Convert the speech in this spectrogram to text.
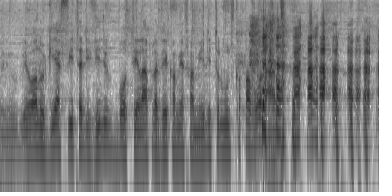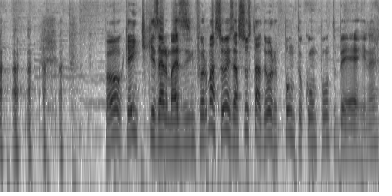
Eu, eu aluguei a fita de vídeo, botei lá pra ver com a minha família e todo mundo ficou apavorado. Bom, quem quiser mais informações, assustador.com.br, né?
